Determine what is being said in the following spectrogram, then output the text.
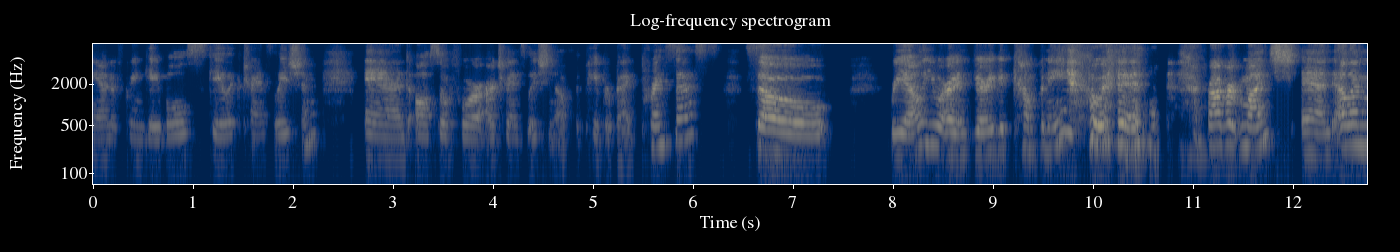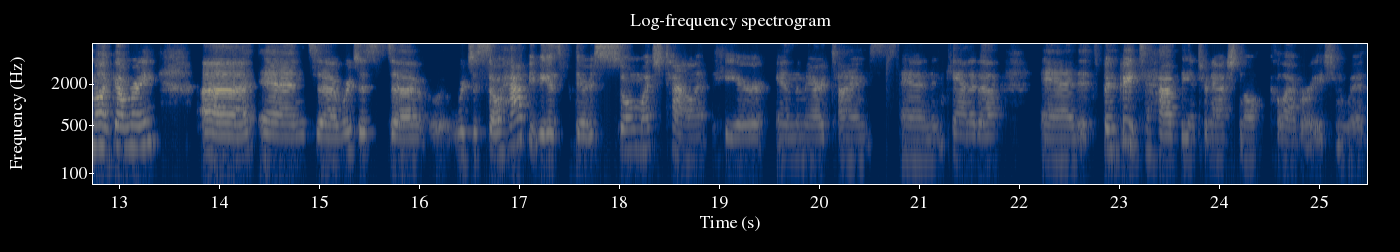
Anne of Green Gables Gaelic translation, and also for our translation of The Paper Bag Princess. So Riel, you are in very good company with Robert Munsch and L. M. Montgomery, uh, and uh, we're just uh, we're just so happy because there's so much talent here in the Maritimes and in Canada, and it's been great to have the international collaboration with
